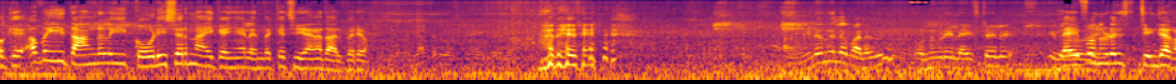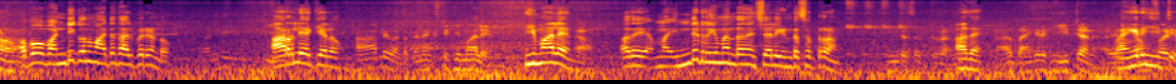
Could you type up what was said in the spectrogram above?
ഓക്കെ അപ്പോൾ ഈ താങ്കൾ ഈ കോടീശ്വരനായി കഴിഞ്ഞാൽ എന്തൊക്കെ ചെയ്യാനാണ് താല്പര്യം? അതെ അതെ. അങ്ങനെയൊന്നുമില്ല. പലതും ഒന്നുകൂടി ലൈഫ് സ്റ്റൈൽ ലൈഫ് ഒന്നുകൂടി ചേഞ്ച് ആക്കണോ? അപ്പോൾ വണ്ടിക്കൊന്ന് മാറ്റാൻ താല്പര്യമുണ്ടോ? ആർലി ആക്കിയാലോ? ഹാർലി വേണ്ട. നെക്സ്റ്റ് ഹിമാലയൻ ഹിമാലയൻ. അതെ എന്റെ എന്റെ ഡ്രീം എന്താണെന്ന് വെച്ചാൽ ഇന്റർസെപ്റ്റർ ആണ്. അതെ. ഭയങ്കര ഹീറ്റാണ് ഭയങ്കര ഹീറ്റ്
